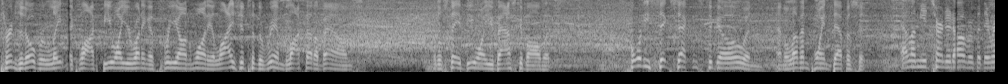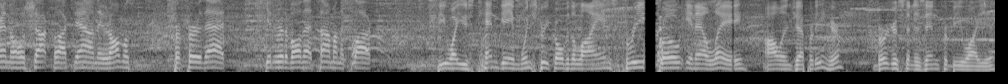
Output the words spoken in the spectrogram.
turns it over late in the clock. BYU running a three on one. Elijah to the rim, blocked out of bounds. It'll stay BYU basketball, but 46 seconds to go and an 11 point deficit. LMU turned it over, but they ran the whole shot clock down. They would almost prefer that, getting rid of all that time on the clock. BYU's 10 game win streak over the Lions, three row in LA, all in jeopardy here. Bergersen is in for BYU.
